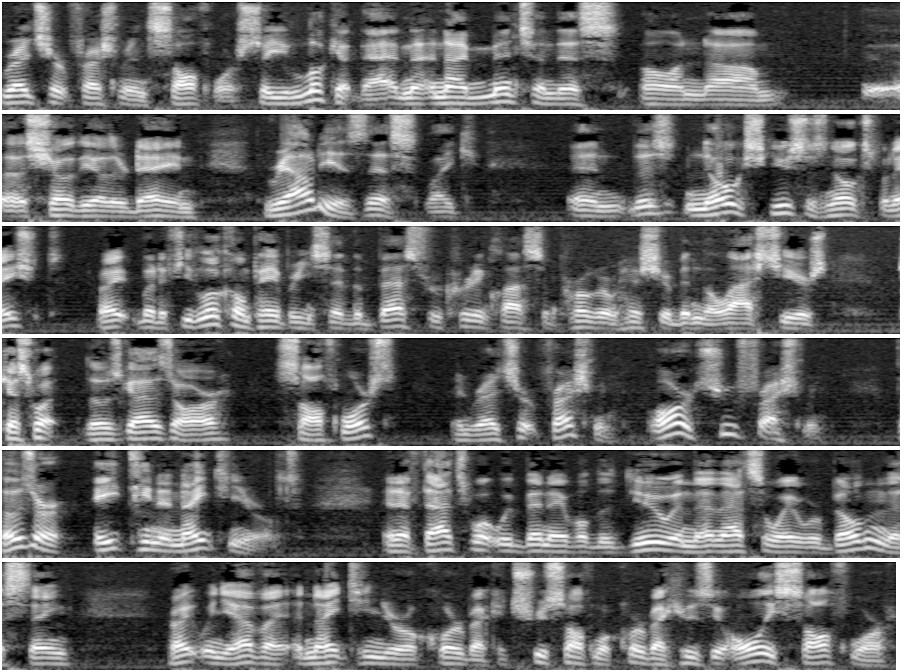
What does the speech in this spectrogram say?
redshirt freshman, and sophomore. So you look at that, and, and I mentioned this on um, a show the other day, and the reality is this like, and there's no excuses, no explanations, right? But if you look on paper and you say the best recruiting class in program history have been the last years, guess what? Those guys are sophomores and redshirt freshmen, or true freshmen. Those are 18 and 19 year olds. And if that's what we've been able to do, and then that's the way we're building this thing, right? When you have a 19 year old quarterback, a true sophomore quarterback who's the only sophomore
